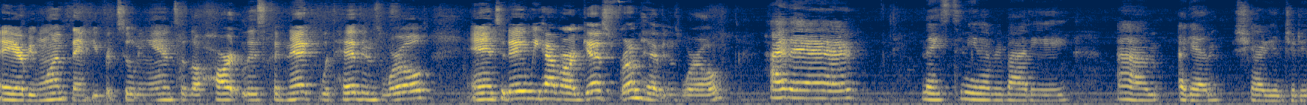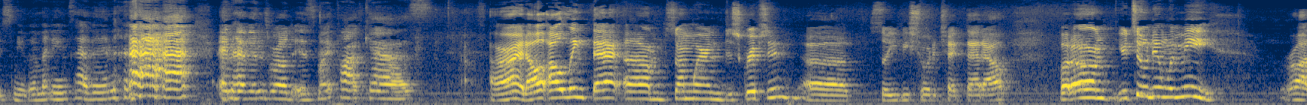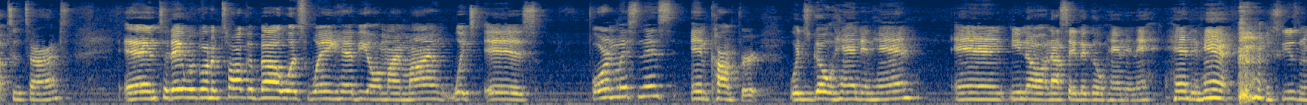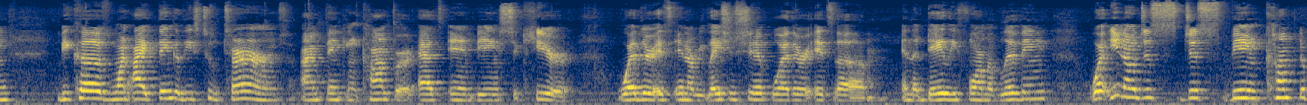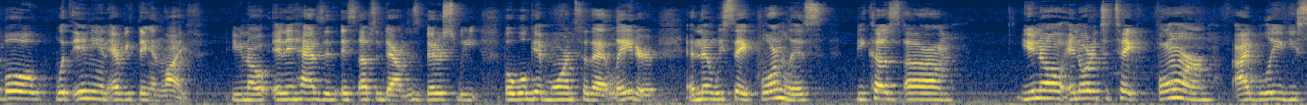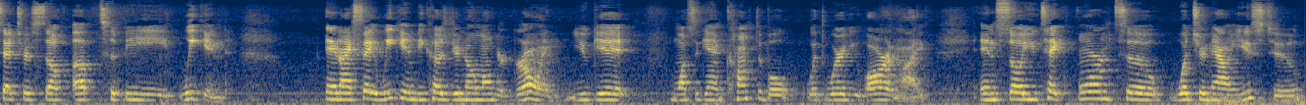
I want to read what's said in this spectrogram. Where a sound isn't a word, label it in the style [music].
Hey everyone, thank you for tuning in to the Heartless Connect with Heaven's World. And today we have our guest from Heaven's World. Hi there. Nice to meet everybody. Um, again, she already introduced me, but my name's Heaven. [laughs] and Heaven's World is my podcast. All right, I'll, I'll link that um, somewhere in the description, uh, so you be sure to check that out. But um, you're tuned in with me, Rod, two times. And today we're going to talk about what's weighing heavy on my mind, which is formlessness and comfort, which go hand in hand. And you know, and I say they go hand in hand in hand. [coughs] excuse me, because when I think of these two terms, I'm thinking comfort as in being secure, whether it's in a relationship, whether it's um in the daily form of living, what you know, just just being comfortable with any and everything in life you know, and it has its ups and downs. It's bittersweet, but we'll get more into that later. And then we say formless because, um, you know, in order to take form, I believe you set yourself up to be weakened. And I say weakened because you're no longer growing. You get, once again, comfortable with where you are in life. And so you take form to what you're now used to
